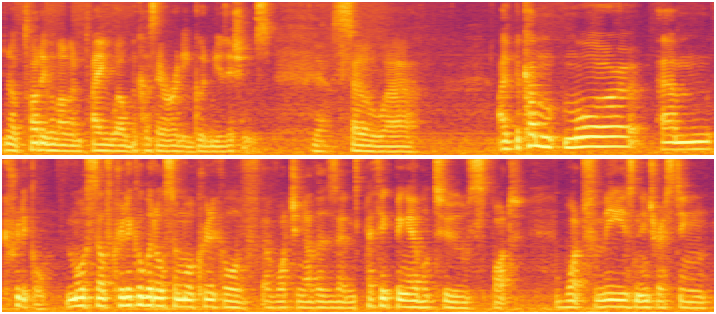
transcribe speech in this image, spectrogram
you know, plodding along and playing well because they're already good musicians. Yeah. So uh, I've become more um, critical, more self critical, but also more critical of, of watching others. And I think being able to spot what for me is an interesting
